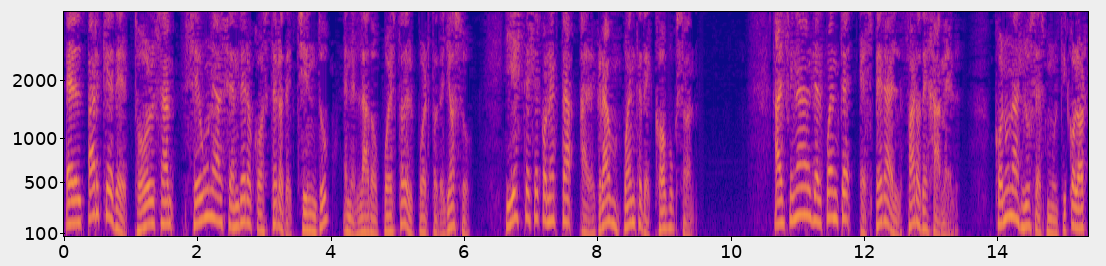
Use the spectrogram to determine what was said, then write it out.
El parque de Tolsan se une al sendero costero de Chindu en el lado opuesto del puerto de Yosu, y este se conecta al gran puente de Kobukson. Al final del puente espera el faro de Hamel, con unas luces multicolor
